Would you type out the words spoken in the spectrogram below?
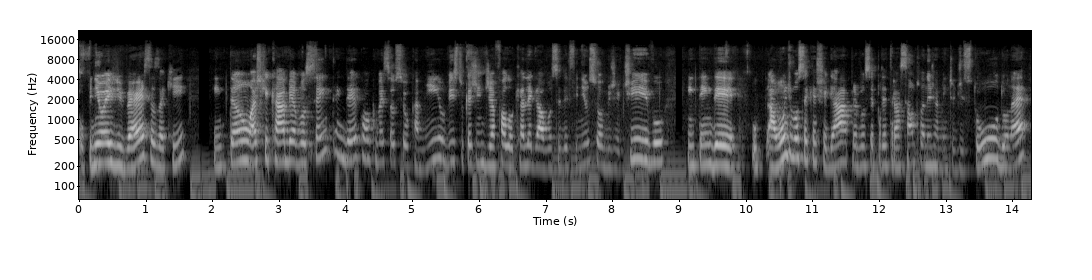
Opiniões diversas aqui. Então, acho que cabe a você entender qual que vai ser o seu caminho, visto que a gente já falou que é legal você definir o seu objetivo, entender o, aonde você quer chegar para você poder traçar um planejamento de estudo, né?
